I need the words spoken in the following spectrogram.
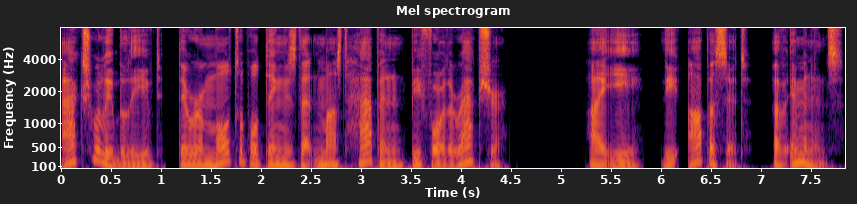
actually believed there were multiple things that must happen before the rapture, i.e., the opposite of imminence.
